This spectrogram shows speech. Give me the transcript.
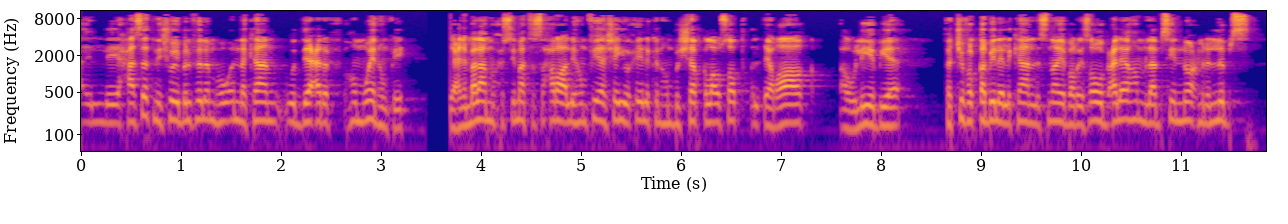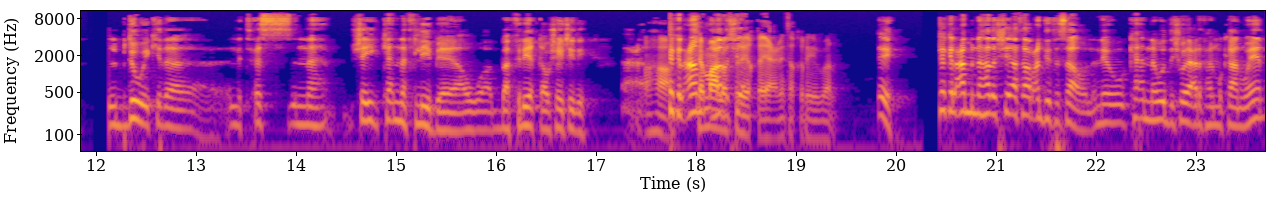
اللي حاستني شوي بالفيلم هو إنه كان ودي أعرف هم وينهم فيه. يعني ملامح وسمات الصحراء اللي هم فيها شيء يوحي لك إنهم بالشرق الأوسط العراق أو ليبيا. فتشوف القبيلة اللي كان السنايبر يصوب عليهم لابسين نوع من اللبس البدوي كذا اللي تحس إنه شيء كأنه في ليبيا أو بأفريقيا أو شيء كذي. بشكل عام شمال أفريقيا يعني تقريبا. إيه. بشكل عام إن هذا الشيء أثار عندي تساؤل انه كأنه ودي شوي أعرف هالمكان وين.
